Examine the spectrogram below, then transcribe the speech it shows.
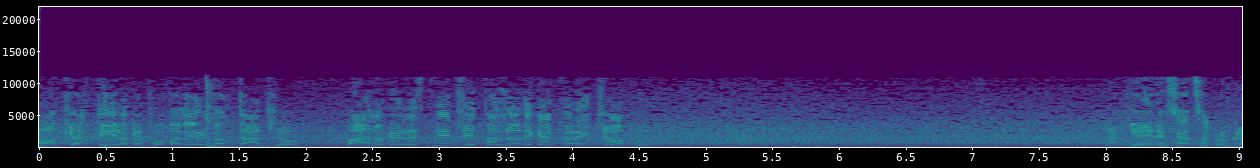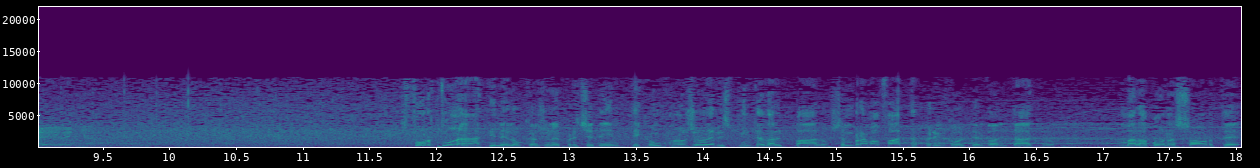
Occhio al tiro che può valere il vantaggio. Palo che respinge il pallone che è ancora in gioco. La tiene senza problemi. Sfortunati nell'occasione precedente. Conclusione respinta dal palo. Sembrava fatta per il gol del vantaggio. Ma la buona sorte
